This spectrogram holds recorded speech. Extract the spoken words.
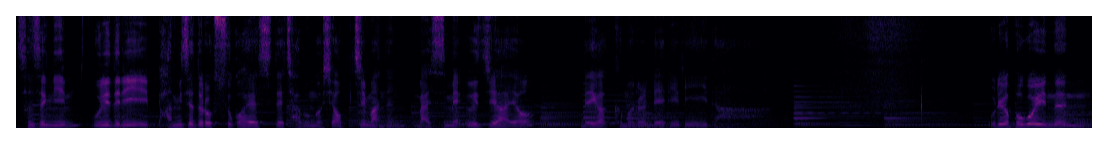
선생님, 우리들이 밤새도록 수고하였을 때 잡은 것이 없지만은 말씀에 의지하여 내가 그물을 내리리이다. 우리가 보고 있는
